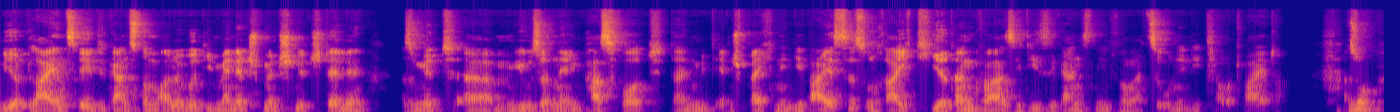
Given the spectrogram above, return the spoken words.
die Appliance redet ganz normal über die Management-Schnittstelle also mit ähm, Username, Passwort, dann mit entsprechenden Devices und reicht hier dann quasi diese ganzen Informationen in die Cloud weiter. Also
